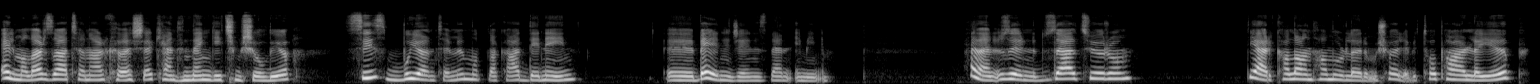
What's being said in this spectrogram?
elmalar zaten arkadaşlar kendinden geçmiş oluyor. Siz bu yöntemi mutlaka deneyin. Ee, beğeneceğinizden eminim. Hemen üzerini düzeltiyorum. Diğer kalan hamurlarımı şöyle bir toparlayıp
